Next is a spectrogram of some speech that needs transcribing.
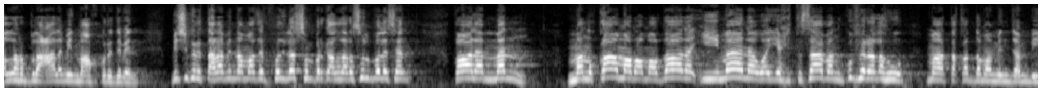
আল্লাহ রবুল্লাহ আলমিন মাফ করে দেবেন। বিশেষ করে তারাবিন নামাজের ফজিলত সম্পর্কে আল্লাহ রসুল বলেছেন মান মান কামা রমাদান ইমান ওয়া ইহতিসাবান গুফির লাহু মা তাকাদ্দামা মিন জামবি।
